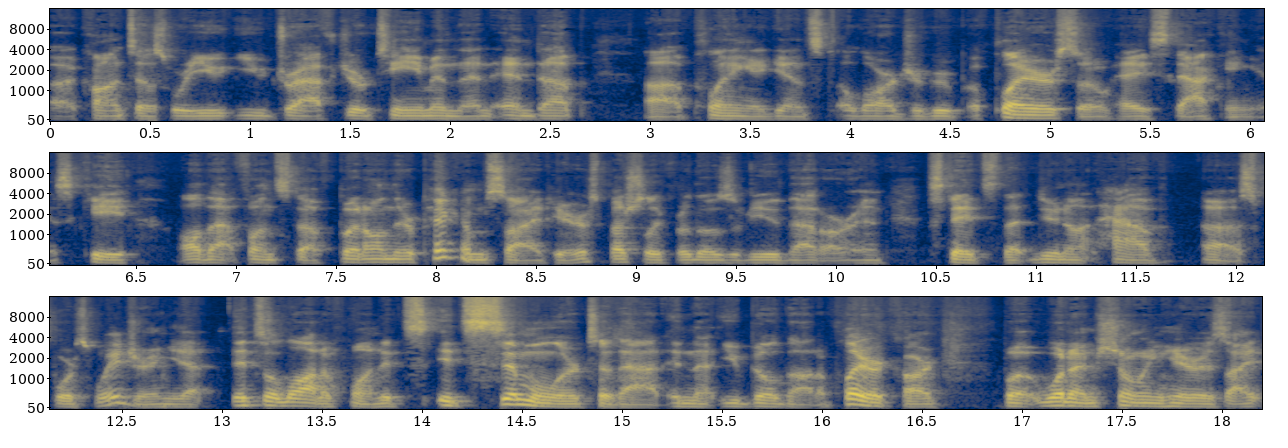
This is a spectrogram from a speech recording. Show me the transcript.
a contest where you you draft your team and then end up uh, playing against a larger group of players. So, hey, stacking is key, all that fun stuff. But on their pick'em side here, especially for those of you that are in states that do not have uh, sports wagering yet, it's a lot of fun. It's it's similar to that in that you build out a player card. But what I'm showing here is I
